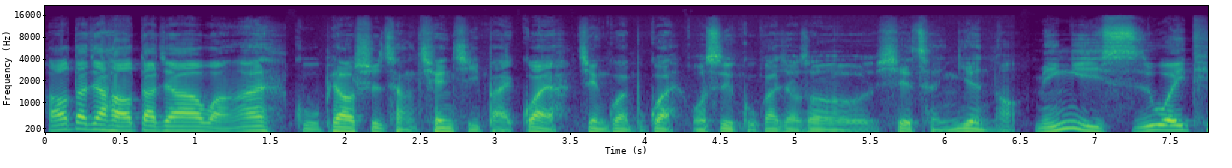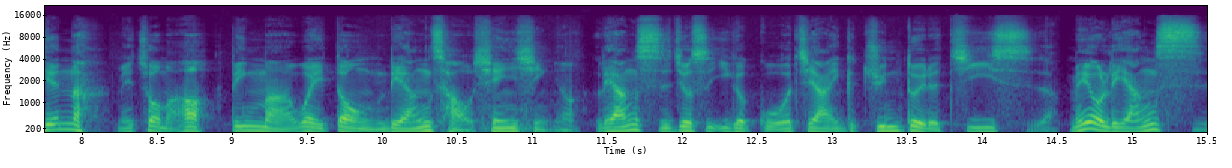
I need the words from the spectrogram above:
好，大家好，大家晚安。股票市场千奇百怪啊，见怪不怪。我是古怪教授谢承彦哦。民以食为天呐，没错嘛哈。兵马未动，粮草先行啊。粮食就是一个国家、一个军队的基石啊。没有粮食，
